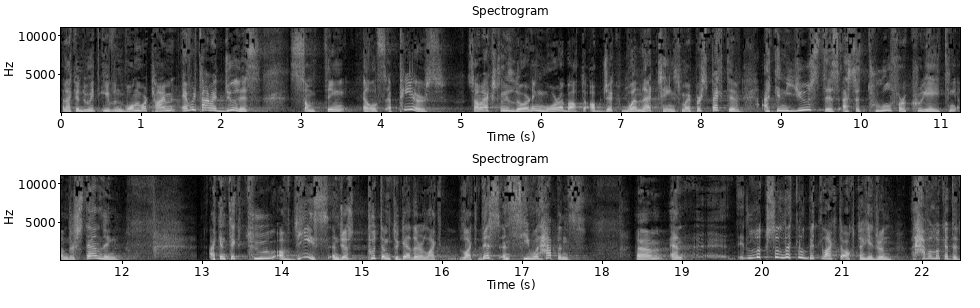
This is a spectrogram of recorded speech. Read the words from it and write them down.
And I can do it even one more time. And every time I do this, something else appears. So I'm actually learning more about the object when I change my perspective. I can use this as a tool for creating understanding. I can take two of these and just put them together like, like this and see what happens. Um, and it looks a little bit like the octahedron. Have a look at it.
